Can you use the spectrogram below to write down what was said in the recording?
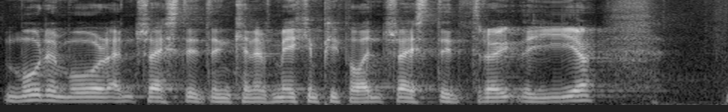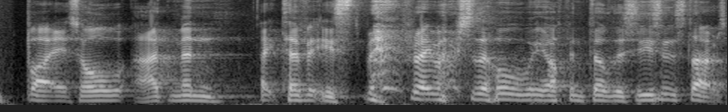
more and more interested in kind of making people interested throughout the year but it's all admin activities pretty much the whole way up until the season starts.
